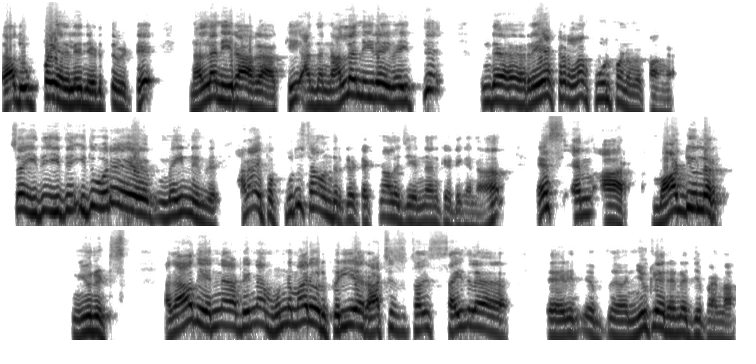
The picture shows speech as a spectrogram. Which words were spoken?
அதாவது உப்பை அதுல இருந்து எடுத்து விட்டு நல்ல நீராக ஆக்கி அந்த நல்ல நீரை வைத்து இந்த ரியாக்டர் எல்லாம் கூல் பண்ண வைப்பாங்க. ஸோ இது இது இது ஒரு மெயின் இது. ஆனா இப்ப புதுசா வந்திருக்க டெக்னாலஜி என்னன்னு கேட்டீங்கன்னா எஸ்எம்ஆர் மாட்யூலர் யூனிட்ஸ் அதாவது என்ன அப்படின்னா முன்ன மாதிரி ஒரு பெரிய ராட்சச சைஸ்ல நியூக்ளியர் எனர்ஜி வேண்டாம்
